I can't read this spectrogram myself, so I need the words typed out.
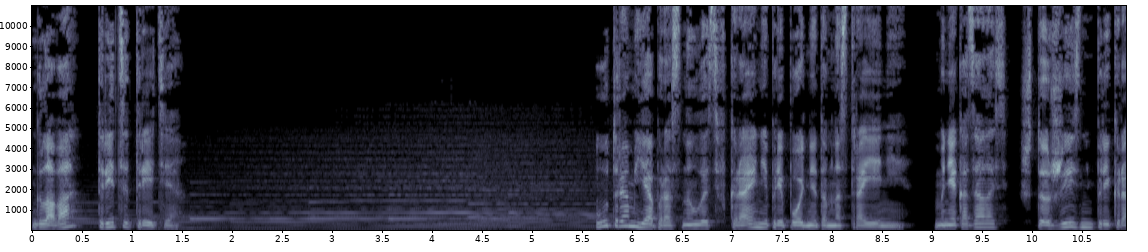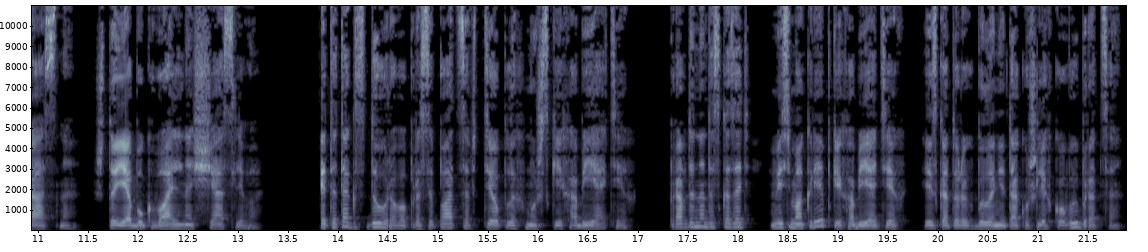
Глава 33. Утром я проснулась в крайне приподнятом настроении. Мне казалось, что жизнь прекрасна, что я буквально счастлива. Это так здорово просыпаться в теплых мужских объятиях. Правда, надо сказать, весьма крепких объятиях, из которых было не так уж легко выбраться.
